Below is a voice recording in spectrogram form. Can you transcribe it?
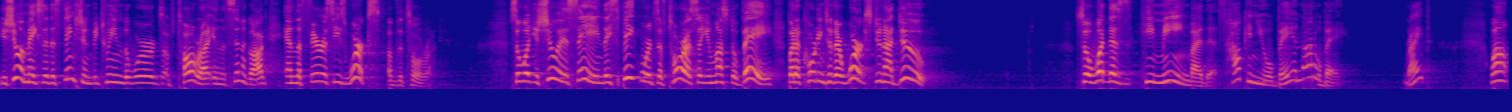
Yeshua makes a distinction between the words of Torah in the synagogue and the Pharisees' works of the Torah. So, what Yeshua is saying, they speak words of Torah, so you must obey, but according to their works, do not do. So, what does he mean by this? How can you obey and not obey? Right? Well,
